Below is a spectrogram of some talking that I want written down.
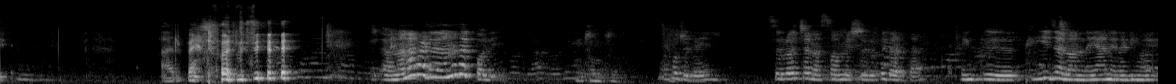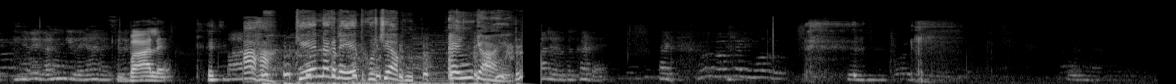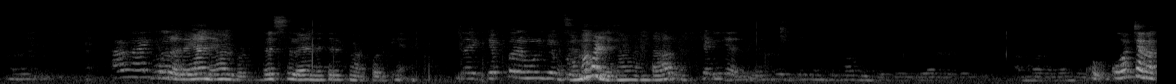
ಆರು ಪ್ಯಾಂಟ್ ಬರ್ತಿದೆ ನನ್ನ ಮಾಡಿದೆ ನನ್ನ ತಪ್ಪಲಿ ಹೌದಲೇ ಸುಲೋಚನ ಸೋಮೇಶ್ವರ ಬಿದ್ದಾಡ್ತ ಇಂಕ್ ಈ ಜನ ಯಾನೆ ರೆಡಿ ಮೇರೆ ರಂಗಿಲ್ಲ ಯಾನೆ ಸೆಲೆಕ್ಟ್ ಬಾಲೆ ಕೇನಗನೆ ಏತ್ ಖುಷಿ ಆಪ್ ಎಂಜಾಯ್ ಹಿಡ್ದು ಕಡೆ ಯಾನೆ ಮಾಡ್ಬಿಡು ಡ್ರೆಸ್ ಎಲ್ಲ ಯಾನೆ ಸೆಲೆಕ್ಟ್ ಮಾಡ್ಕೊಡ್ಕೆ? ಸಮ ಮಾಡ್ಲಿ ಸಮ ಅಂತ ಕೋಚನ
